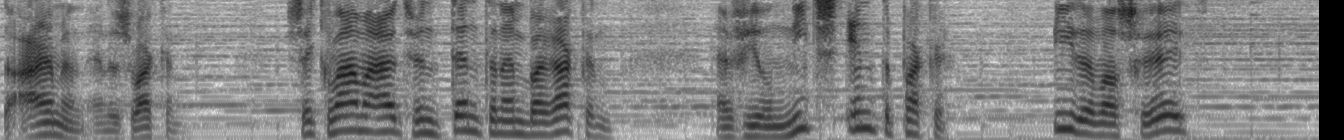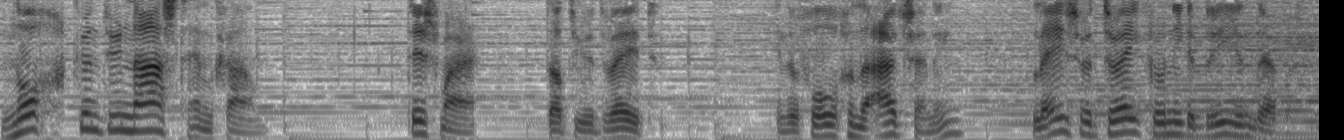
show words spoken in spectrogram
de armen en de zwakken. Zij kwamen uit hun tenten en barakken en viel niets in te pakken. Ieder was gereed. Nog kunt u naast hen gaan. Het is maar dat u het weet. In de volgende uitzending lezen we 2 Kronieken 33.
